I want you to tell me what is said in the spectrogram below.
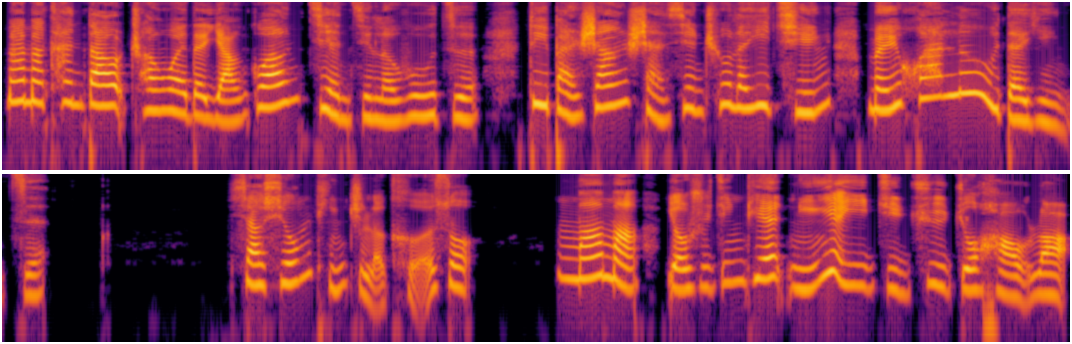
妈妈看到窗外的阳光渐进了屋子，地板上闪现出了一群梅花鹿的影子。小熊停止了咳嗽。妈妈，要是今天你也一起去就好了。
